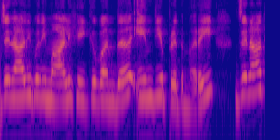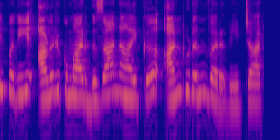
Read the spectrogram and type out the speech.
ஜனாதிபதி மாளிகைக்கு வந்த இந்திய பிரதமரை ஜனாதிபதி அனுர்குமார் திசாநாயக்க அன்புடன் வரவேற்றார்.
